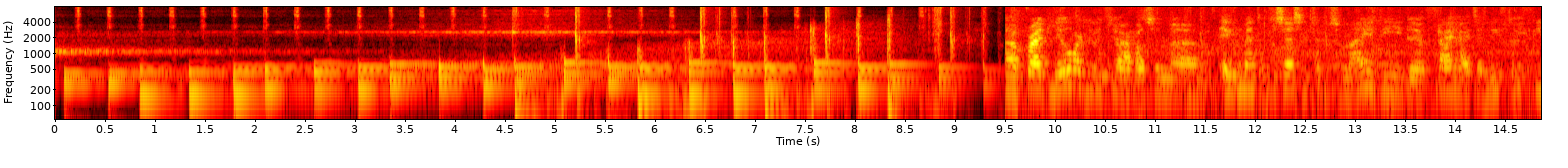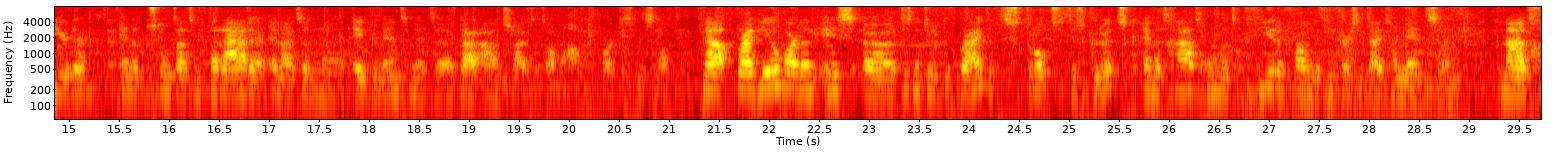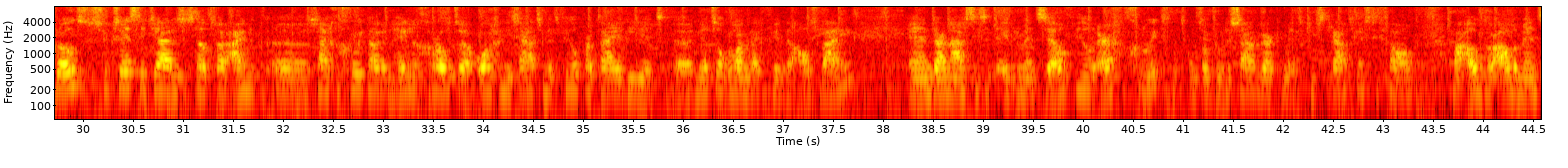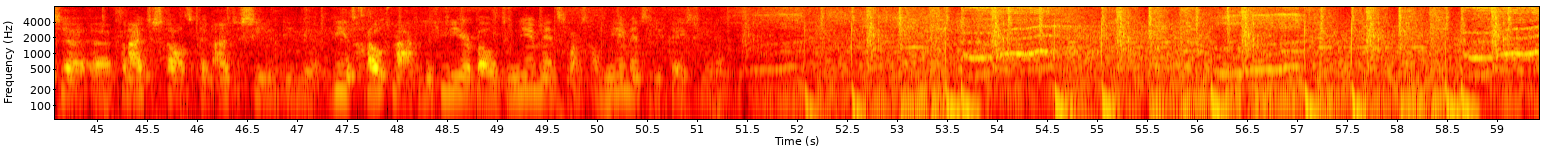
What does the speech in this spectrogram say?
Uh, Pride Leeuwarden dit jaar was een uh, evenement op de 26 mei die de vrijheid en liefde vierde. En dat bestond uit een parade en uit een uh, evenement met daar aansluitend allemaal afterparties in de stad. Nou, Pride Leeuwarden is, het is natuurlijk de Pride, het is trots, het is grutsk en het gaat om het vieren van de diversiteit van mensen. Nou, het grootste succes dit jaar is, is dat we eindelijk zijn gegroeid naar een hele grote organisatie met veel partijen die het net zo belangrijk vinden als wij. En daarnaast is het evenement zelf heel erg gegroeid. Dat komt ook door de samenwerking met het Friestraatfestival. Maar ook door alle mensen uh, vanuit de stad en uit de scene die, die het groot maken. Dus meer boten, meer mensen langs meer mensen die feest vieren.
